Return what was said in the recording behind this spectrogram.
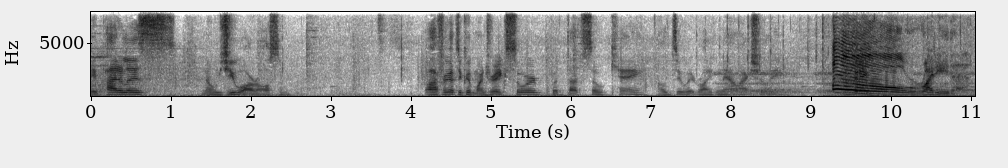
Hey, Paddlers. No, you are awesome. Oh, I forgot to equip my Drake sword, but that's okay. I'll do it right now, actually. Alrighty then.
